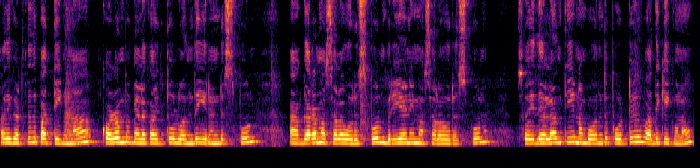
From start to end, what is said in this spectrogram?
அதுக்கு அடுத்தது பார்த்திங்கன்னா குழம்பு மிளகாய் தூள் வந்து இரண்டு ஸ்பூன் கரம் மசாலா ஒரு ஸ்பூன் பிரியாணி மசாலா ஒரு ஸ்பூன். ஸோ இது எல்லாத்தையும் நம்ம வந்து போட்டு வதக்கிக்கணும்.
